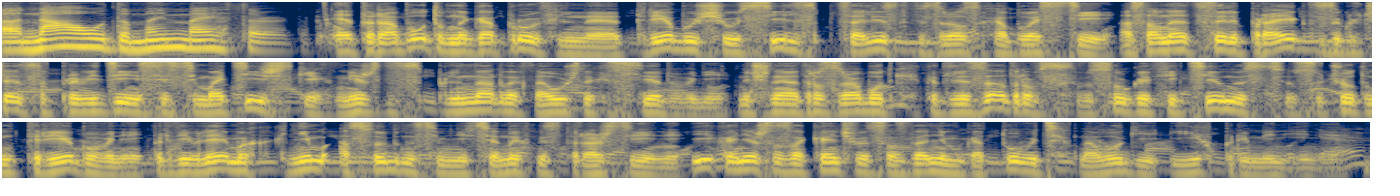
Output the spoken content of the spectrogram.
Uh, Эта работа многопрофильная, требующая усилий специалистов из разных областей. Основная цель проекта заключается в проведении систематических, междисциплинарных научных исследований, начиная от разработки катализаторов с высокой эффективностью, с учетом требований, предъявляемых к ним особенностям нефтяных месторождений, и, конечно, заканчивая созданием готовой технологии и их применения.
